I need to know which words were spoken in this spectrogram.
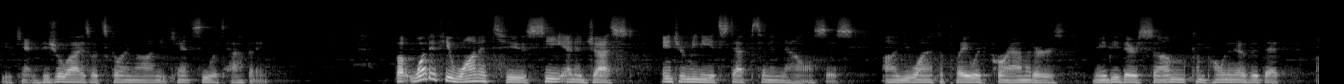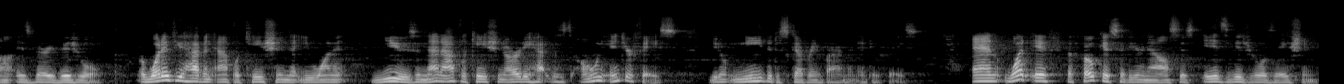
you can't visualize what's going on, you can't see what's happening. But what if you wanted to see and adjust intermediate steps in analysis? Uh, you wanted to play with parameters. Maybe there's some component of it that uh, is very visual. Or what if you have an application that you want to use, and that application already has its own interface. You don't need the discovery environment interface. And what if the focus of your analysis is visualization,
